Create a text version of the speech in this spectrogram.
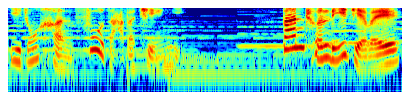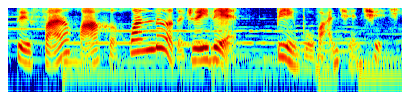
一种很复杂的情谊。单纯理解为对繁华和欢乐的追恋，并不完全确切。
